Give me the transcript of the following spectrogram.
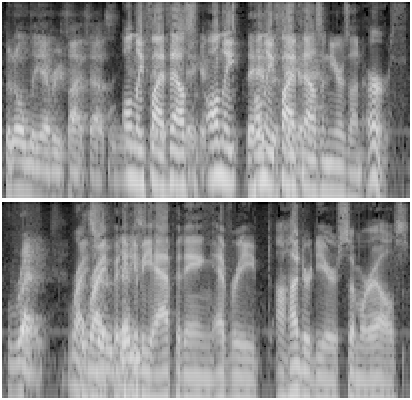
But only every 5,000 years. only They have five to thousand take a- only only to take a five thousand years on Earth. Right. Right. right, So but it could be happening every hundred years somewhere else.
